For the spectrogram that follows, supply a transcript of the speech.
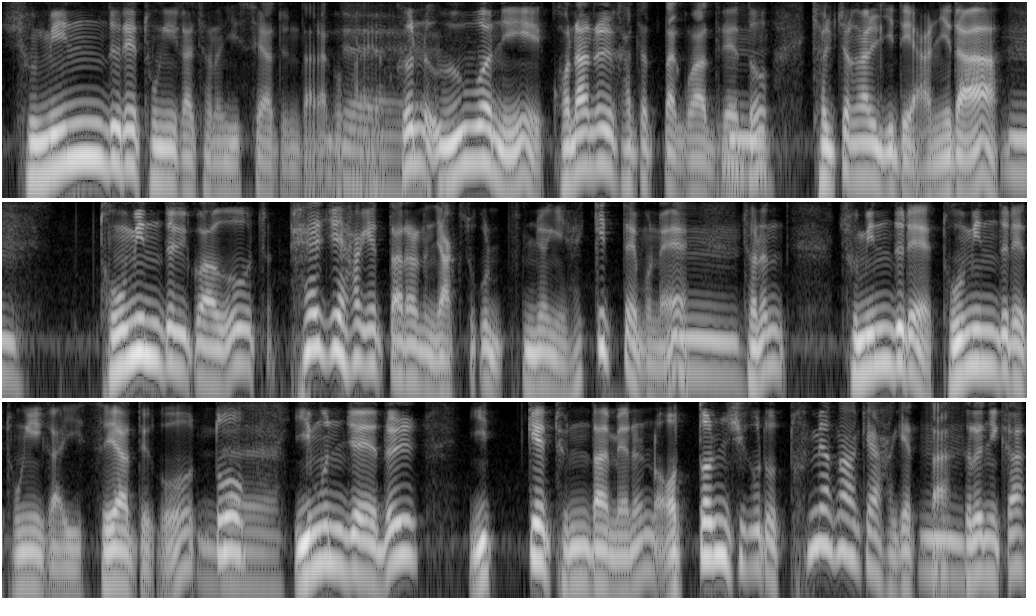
주민들의 동의가 저는 있어야 된다라고 네. 봐요. 그건 의원이 권한을 가졌다고 하더라도 음. 결정할 일이 아니라 음. 도민들과의 폐지하겠다라는 약속을 분명히 했기 때문에 음. 저는 주민들의 도민들의 동의가 있어야 되고 또 네. 이 문제를 이 얻게 된다면은 어떤 식으로 투명하게 하겠다. 음. 그러니까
